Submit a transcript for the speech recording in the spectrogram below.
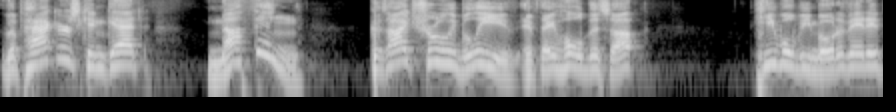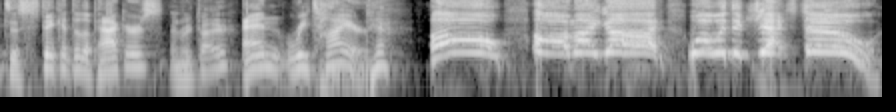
the Packers can get nothing. Because I truly believe if they hold this up, he will be motivated to stick it to the Packers And retire? and retire. Oh, oh my God. What would the Jets do?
